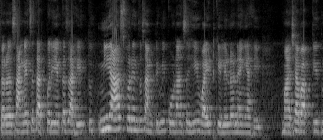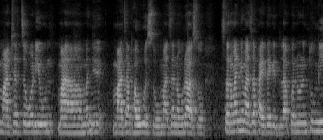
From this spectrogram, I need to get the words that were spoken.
तर सांगायचं तात्पर्य एकच आहे तू मी आजपर्यंत सांगते मी कोणाचंही वाईट केलेलं नाही आहे. माझ्या बाबतीत माझ्याजवळ येऊन मा म्हणजे माझा भाऊ असो माझा नवरा असो सर्वांनी माझा फायदा घेतला. पण परंतु मी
